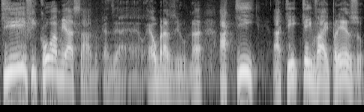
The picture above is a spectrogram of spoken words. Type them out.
que ficou ameaçado. Quer dizer, é, é, o Brasil, né? Aqui, aqui, quem vai preso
